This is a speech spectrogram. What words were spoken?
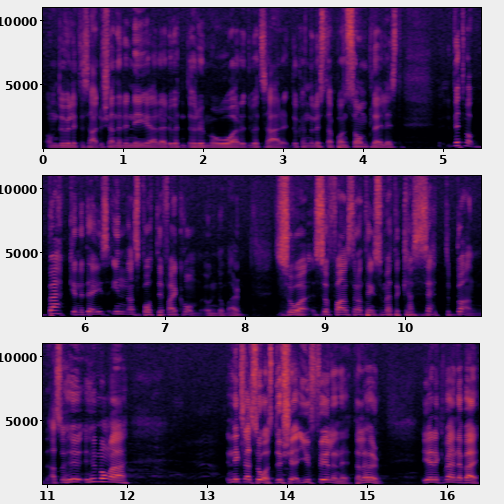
Om du är lite så här, du känner dig nere, du vet inte hur du mår, du vet så här, då kan du lyssna på en sån playlist. Vet du vad? Back in the days, innan Spotify kom, ungdomar, så, så fanns det någonting som hette kassettband. Alltså hur, hur många... Niklas Ås, du kör, you feeling it, eller hur? Erik Wennerberg.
